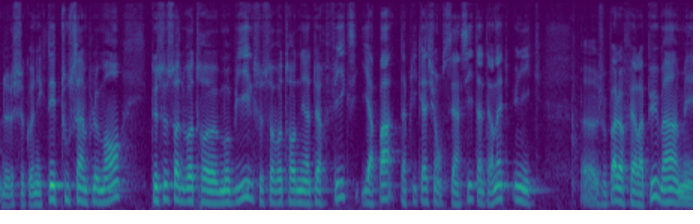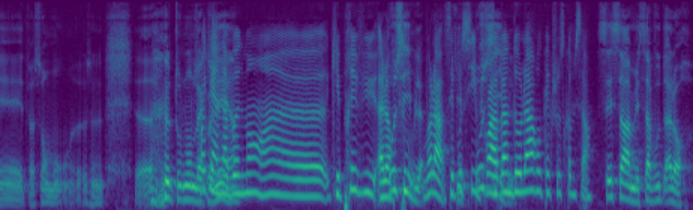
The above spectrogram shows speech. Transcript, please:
de se connecter tout simplement, que ce soit de votre mobile, que ce soit votre ordinateur fixe, il n'y a pas d'application. C'est un site internet unique. Euh, je ne veux pas leur faire la pub, hein, mais de toute façon, bon, euh, tout le monde la connaît. Je crois qu'il y a un hein. abonnement hein, qui est prévu. Alors, possible. voilà, c'est possible. Je crois à 20 dollars ou quelque chose comme ça. C'est ça, mais ça vous. Alors.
